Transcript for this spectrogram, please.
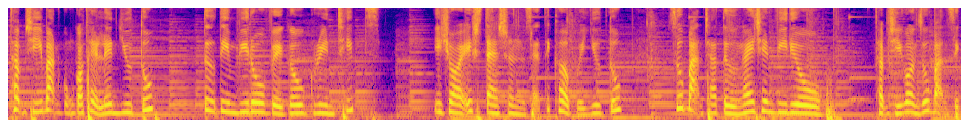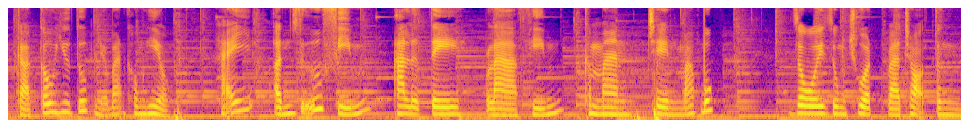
Thậm chí bạn cũng có thể lên YouTube, tự tìm video về Go Green Tips eJoy Extension sẽ tích hợp với YouTube, giúp bạn tra từ ngay trên video, thậm chí còn giúp bạn dịch cả câu YouTube nếu bạn không hiểu. Hãy ấn giữ phím Alt là phím Command trên MacBook, rồi dùng chuột và chọn từng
